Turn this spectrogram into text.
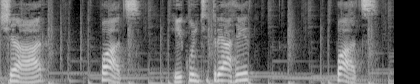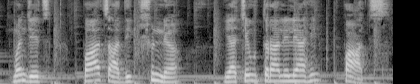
चार पाच. एकूण चित्रे आहेत. पाच. म्हणजेच पाच अधिक शून्य याचे उत्तर आलेले आहे. पाच.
